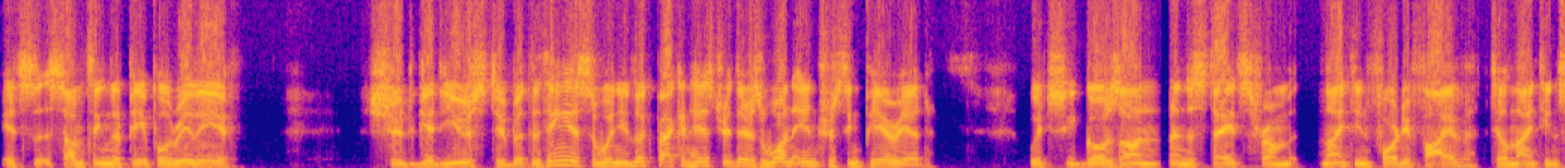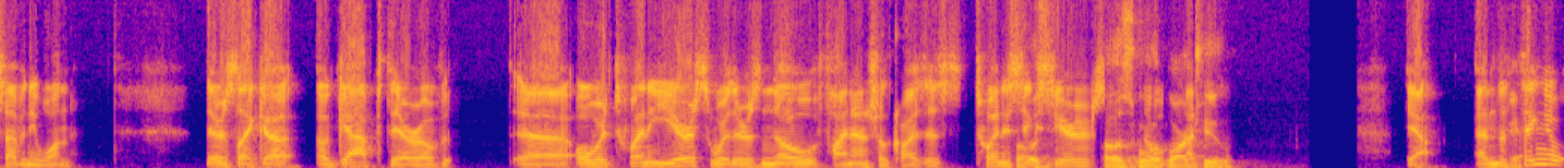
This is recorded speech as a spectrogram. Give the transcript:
it's something that people really should get used to. But the thing is, when you look back in history, there's one interesting period which goes on in the states from 1945 till 1971. There's like a, a gap there of uh, over 20 years where there's no financial crisis. 26 Post- years. Post World no War II. and the Yeah. thing,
